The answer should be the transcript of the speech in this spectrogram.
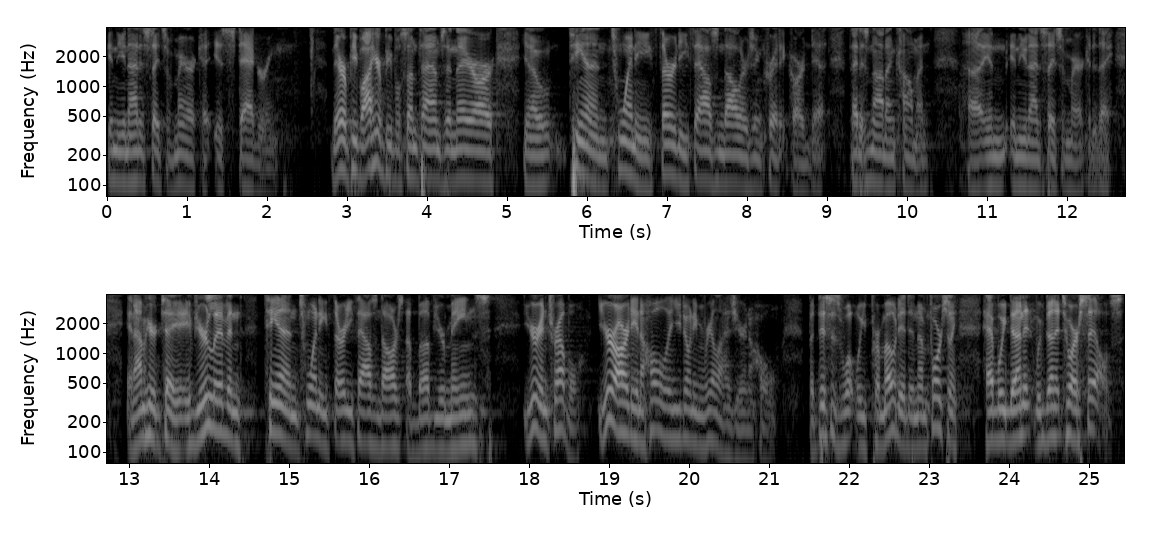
in the United States of America is staggering. There are people, I hear people sometimes, and they are, you know, 10, 20, 30,000 dollars in credit card debt. That is not uncommon uh, in, in the United States of America today. And I'm here to tell you, if you're living 10, 20, 30,000 dollars above your means, you're in trouble. You're already in a hole and you don't even realize you're in a hole. But this is what we've promoted, and unfortunately, have we done it? We've done it to ourselves.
